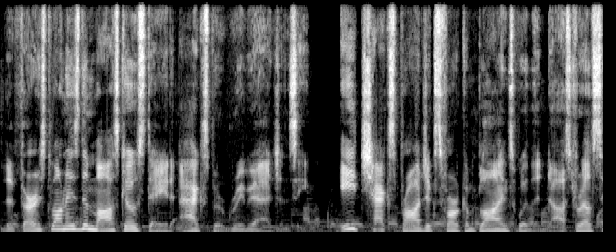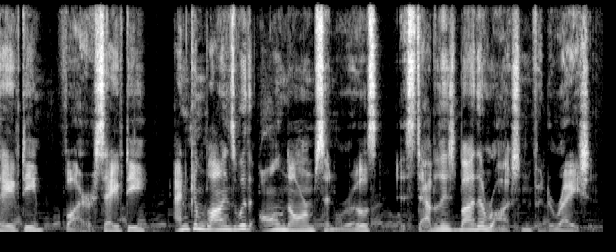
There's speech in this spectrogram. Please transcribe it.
The first one is the Moscow State Expert Review Agency. It checks projects for compliance with industrial safety, fire safety, and compliance with all norms and rules established by the Russian Federation.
